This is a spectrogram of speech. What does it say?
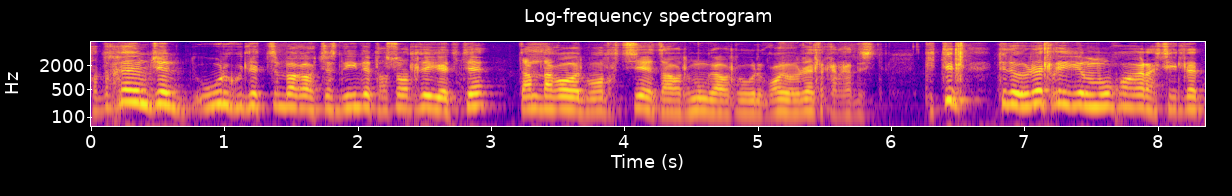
тодорхой хэмжээнд үүрэг хүлээсэн байгаа учраас нэгэндээ тосуулъя гэдэг тий. Зам дагуу бол буулгачих заавал мөнгө авалгүй гоё уриалга гаргаад шүү дээ. Гэтэл тэр уриалгыг юм муухагаар ашиглаад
